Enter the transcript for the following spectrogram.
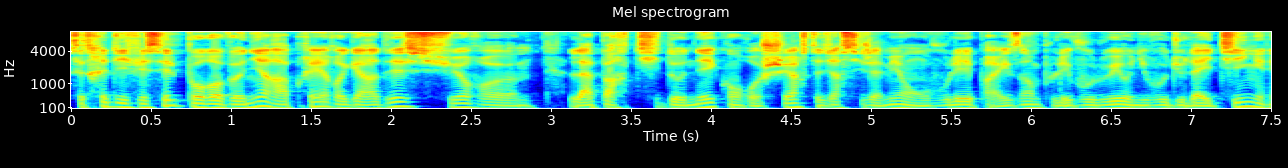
c'est très difficile pour revenir après regarder sur euh, la partie donnée qu'on recherche. C'est-à-dire si jamais on voulait, par exemple, évoluer au niveau du lighting,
